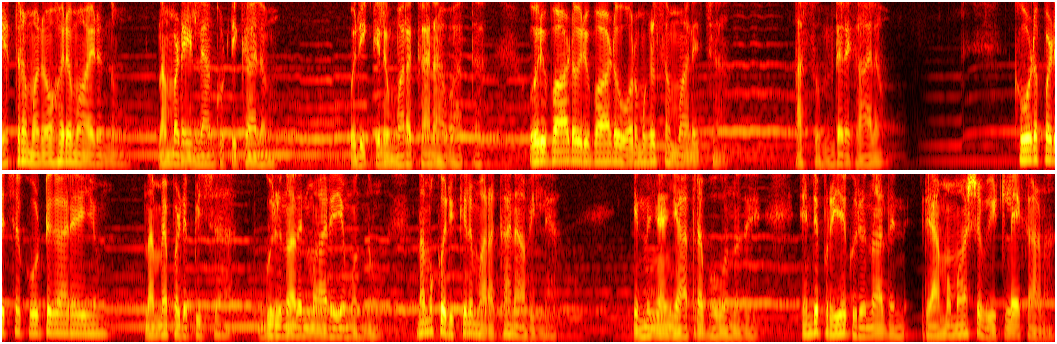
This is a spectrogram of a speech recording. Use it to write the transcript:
എത്ര മനോഹരമായിരുന്നു നമ്മുടെ എല്ലാം കുട്ടിക്കാലം. ഒരിക്കലും മറക്കാനാവാത്ത ഒരുപാട് ഒരുപാട് ഓർമ്മകൾ സമ്മാനിച്ച ആ സുന്ദരകാലം കൂടെ പഠിച്ച കൂട്ടുകാരെയും നമ്മെ പഠിപ്പിച്ച ഗുരുനാഥന്മാരെയും ഒന്നും നമുക്കൊരിക്കലും മറക്കാനാവില്ല. ഇന്ന് ഞാൻ യാത്ര പോകുന്നത് എന്റെ പ്രിയ ഗുരുനാഥൻ രാമമാഷ വീട്ടിലേക്കാണ്.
